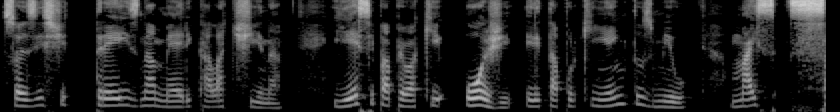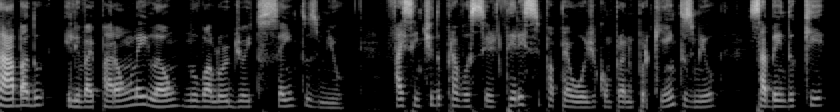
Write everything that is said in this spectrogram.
só existe três na América Latina. E esse papel aqui, hoje, ele tá por 500 mil. Mas sábado ele vai para um leilão no valor de 800 mil. Faz sentido para você ter esse papel hoje comprando por 500 mil, sabendo que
